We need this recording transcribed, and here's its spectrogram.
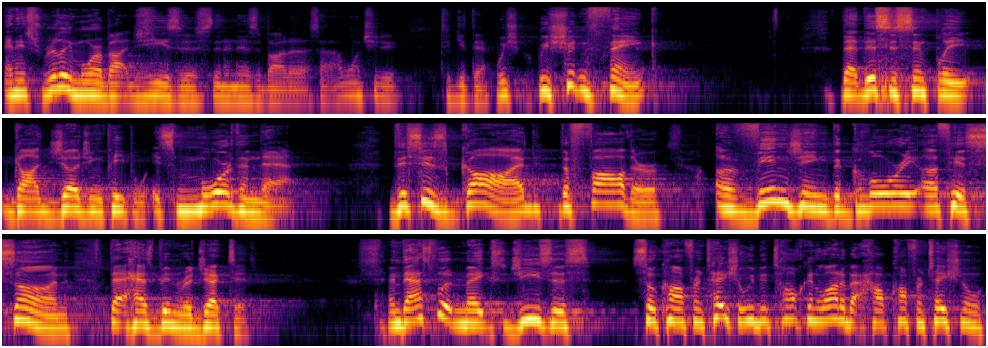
And it's really more about Jesus than it is about us. I want you to, to get that. We, sh- we shouldn't think that this is simply God judging people, it's more than that. This is God, the Father, avenging the glory of his Son that has been rejected. And that's what makes Jesus so confrontational. We've been talking a lot about how confrontational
